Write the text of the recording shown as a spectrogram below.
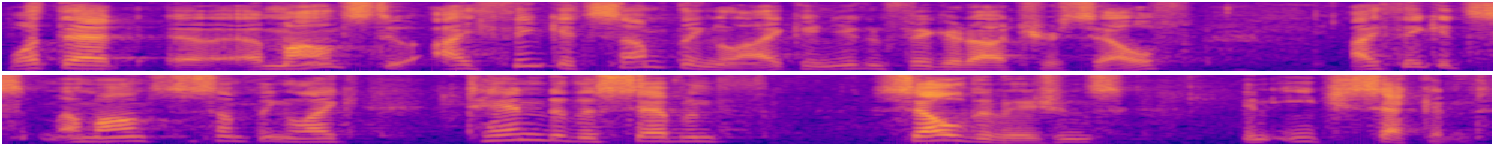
what that uh, amounts to, I think it's something like, and you can figure it out yourself, I think it amounts to something like 10 to the 7th cell divisions in each second.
